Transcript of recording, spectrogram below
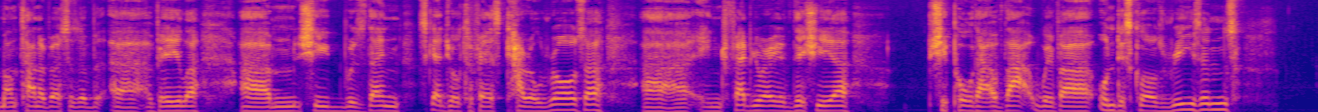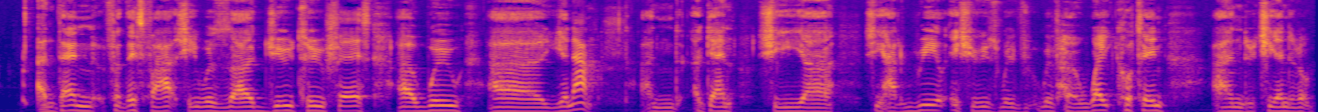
Montano versus uh, Avila. Um, she was then scheduled to face Karol Rosa uh, in February of this year. She pulled out of that with uh, undisclosed reasons. And then for this fight, she was uh, due to face uh, Wu uh, Yanan. And again, she she had real issues with with her weight cutting, and she ended up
